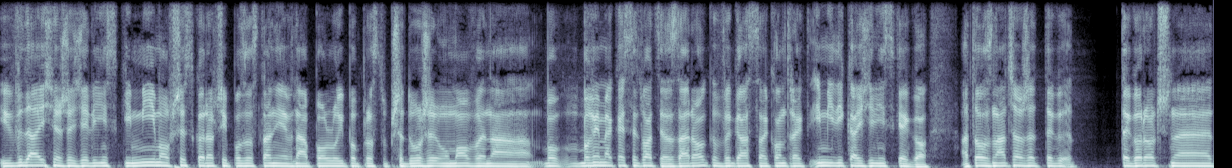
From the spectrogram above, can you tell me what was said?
i wydaje się, że Zieliński mimo wszystko raczej pozostanie w Napolu i po prostu przedłuży umowę na... Bo, bo wiem jaka jest sytuacja. Za rok wygasa kontrakt i Milika i Zielińskiego, a to oznacza, że tego, tegoroczne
